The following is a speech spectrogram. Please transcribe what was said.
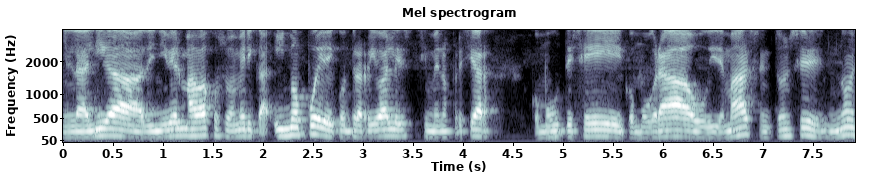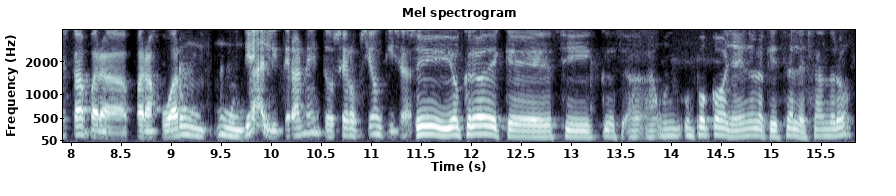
en la liga de nivel más bajo Sudamérica, y no puede contra rivales sin menospreciar como UTC, como Grau y demás, entonces no está para, para jugar un, mundial, literalmente, o ser opción quizás. Sí, yo creo de que si, un, poco añadiendo lo que dice Alessandro,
